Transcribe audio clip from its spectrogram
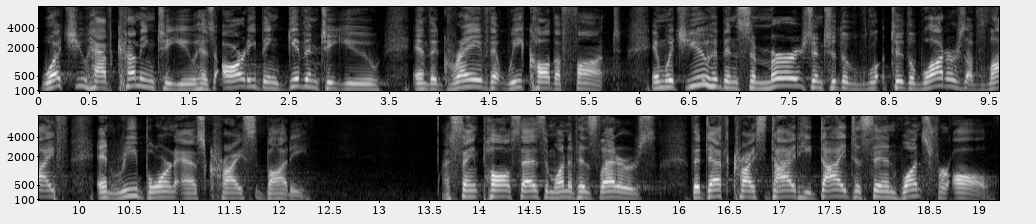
what you have coming to you has already been given to you in the grave that we call the font, in which you have been submerged into the, to the waters of life and reborn as Christ's body. As St. Paul says in one of his letters, the death Christ died, he died to sin once for all.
